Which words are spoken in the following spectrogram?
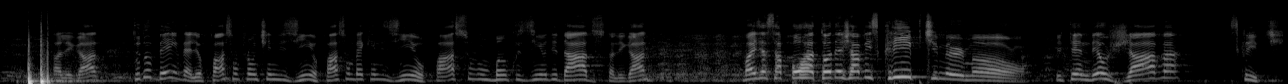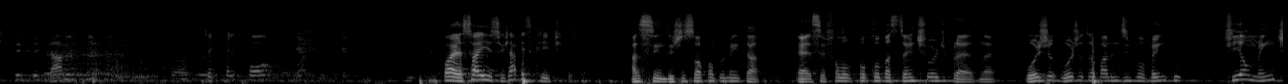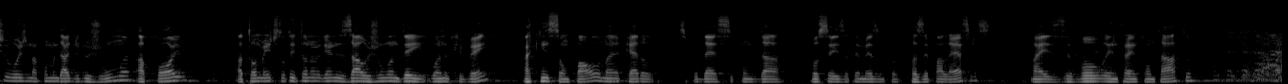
Tá ligado? Tudo bem, velho, eu faço um front-endzinho, eu faço um back-endzinho, eu faço um bancozinho de dados, tá ligado? Mas essa porra toda é JavaScript, meu irmão. Entendeu? JavaScript. Tá? Tinha que sair fogo. Olha, só isso, JavaScript, pessoal. Assim, deixa eu só complementar. É, você falou, focou bastante WordPress, né? Hoje, hoje eu trabalho em desenvolvimento fielmente hoje na comunidade do Joomla, apoio. Atualmente estou tentando organizar o Joomla Day o ano que vem, aqui em São Paulo, né? Quero, se pudesse, convidar vocês até mesmo para fazer palestras, mas eu vou entrar em contato.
